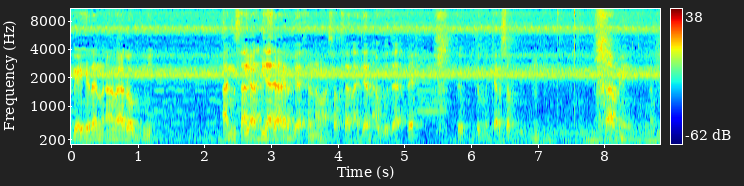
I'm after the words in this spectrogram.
di akhiran alarob nih an fi Sanajan abizar kan biasa nama sok sanajan Abu Dhar teh. Teu teu mikir gitu. Sami nama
